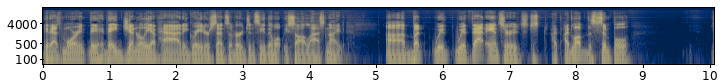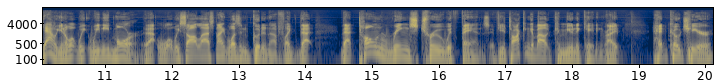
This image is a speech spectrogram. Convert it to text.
it has more. They they generally have had a greater sense of urgency than what we saw last night. Uh, but with with that answer, it's just I, I love the simple. Yeah, you know what? We we need more. That what we saw last night wasn't good enough. Like that that tone rings true with fans. If you're talking about communicating, right? Head coach here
